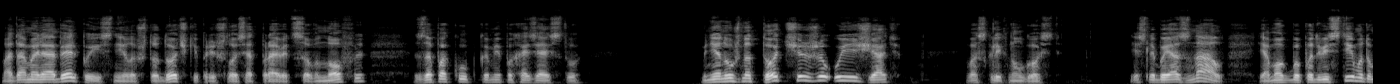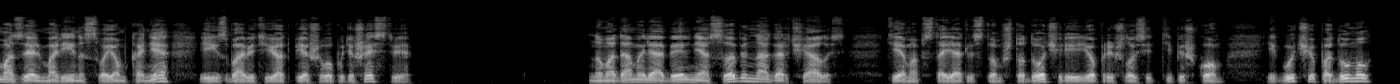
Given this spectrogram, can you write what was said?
Мадам Элеабель пояснила, что дочке пришлось отправиться в Нофль за покупками по хозяйству. — Мне нужно тотчас же уезжать, — воскликнул гость. — Если бы я знал, я мог бы подвести мадемуазель Мари на своем коне и избавить ее от пешего путешествия. Но мадам Элеабель не особенно огорчалась тем обстоятельством, что дочери ее пришлось идти пешком, и Гуччо подумал,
